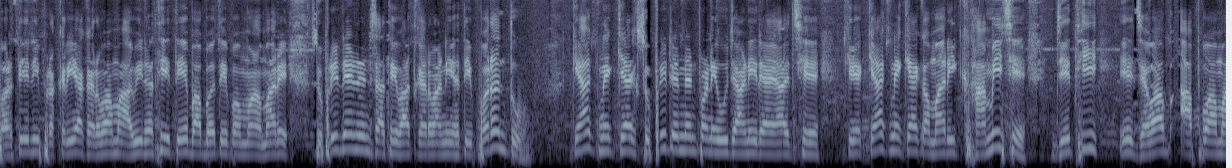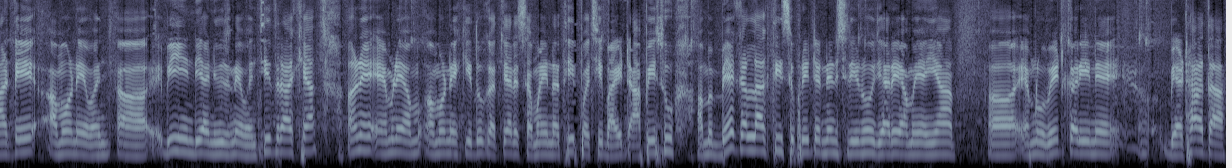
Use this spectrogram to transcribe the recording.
ભરતીની પ્રક્રિયા કરવામાં આવી નથી તે બાબતે પણ અમારે સુપ્રિન્ટેન્ડન્ટ સાથે વાત કરવાની હતી. પરંતુ ક્યાંક ને ક્યાંક સુપ્રિન્ટેન્ડન્ટ પણ એવું જાણી રહ્યા છે કે ક્યાંક ને ક્યાંક અમારી ખામી છે, જેથી એ જવાબ આપવા માટે અમોને બી ઇન્ડિયા ન્યૂઝને વંચિત રાખ્યા અને એમણે અમ- અમને કીધું કે અત્યારે સમય નથી, પછી બાઇટ આપીશું. અમે બે કલાકથી સુપ્રિન્ટેન્ડન્ટ શ્રીનું જ્યારે અમે અહીંયા એમનું વેટ કરીને બેઠા હતા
